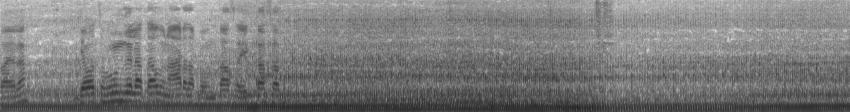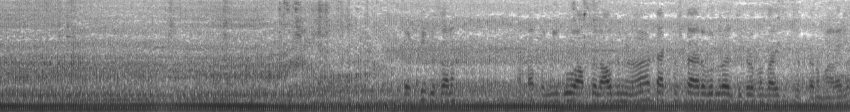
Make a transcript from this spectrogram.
पाहायला जेव्हाचं होऊन जाईल आता अजून अर्धा पाऊन तास एक तासात. तर ठीक आहे चला. आता आपण निघू आपल्याला अजून ना ट्रॅक्टर टायर बरोबर तिकडे पण जायचं चक्कर मारायला.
